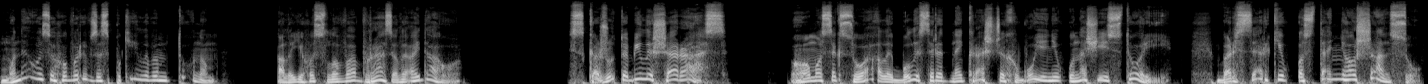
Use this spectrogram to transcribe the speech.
Монео заговорив заспокійливим тоном, але його слова вразили Айдаго. Скажу тобі лише раз гомосексуали були серед найкращих воїнів у нашій історії, берсерків останнього шансу.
